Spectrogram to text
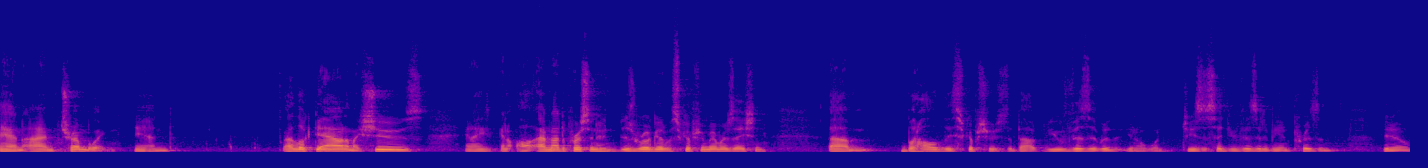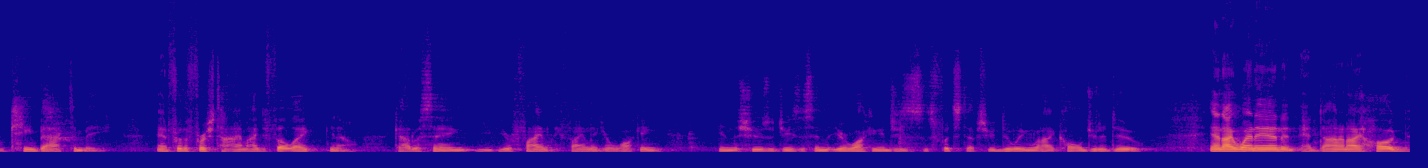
and I'm trembling. And I look down at my shoes, and, I, and all, I'm not a person who is real good with scripture memorization. Um, but all of these scriptures about you visit with, you know, when Jesus said, You visited me in prison, you know, came back to me. And for the first time, I felt like, you know, God was saying, You're finally, finally, you're walking in the shoes of Jesus, and you're walking in Jesus' footsteps. You're doing what I called you to do. And I went in, and, and Don and I hugged,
